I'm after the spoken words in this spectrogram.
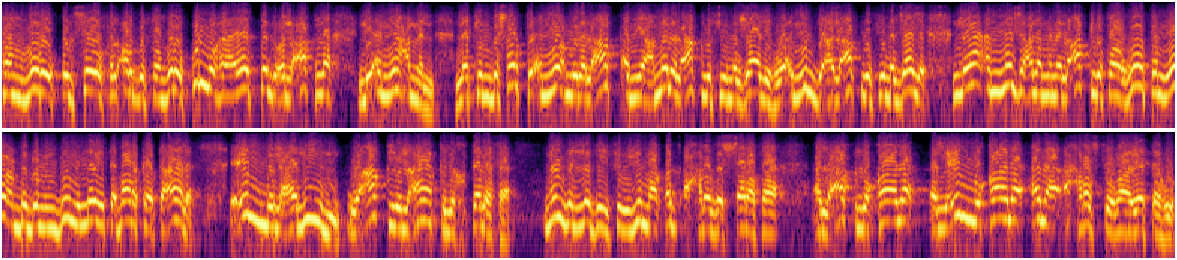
فانظروا قل سيروا في الأرض فانظروا. كلها آيات تدعو العقل لأن يعمل. لكن بشرط أن يعمل العقل أن يعمل العقل في مجاله وأن يبدع العقل في مجاله. لا أن نجعل من العقل طاغوتا يعبد من دون الله تبارك وتعالى. علم العليم وعقل العاقل اختلفا من ذا الذي فيهما قد أحرز الشرف؟ العقل قال العلم قال أنا أحرزت غايته.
